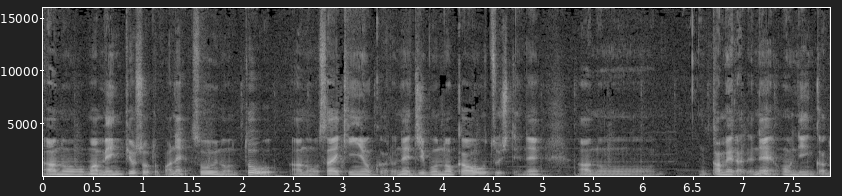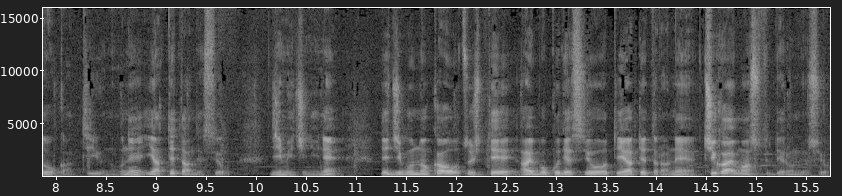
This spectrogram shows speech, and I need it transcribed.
あの、まあ、免許証とかねそういうのとあの最近よくあるね自分の顔を写してねあのカメラでね本人かどうかっていうのをねやってたんですよ地道にね。で自分の顔を写して「はい僕ですよ」ってやってたらね「違います」って出るんですよ。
